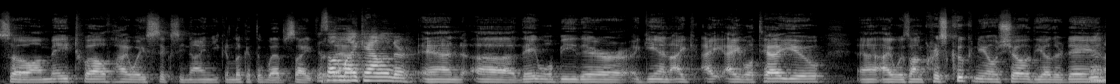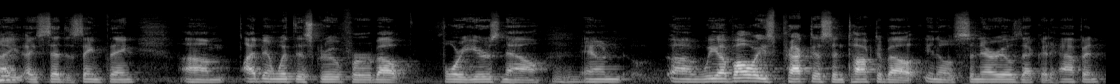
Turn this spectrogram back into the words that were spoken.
So on May 12th, Highway 69, you can look at the website. It's on that. my calendar. and uh, they will be there again. I, I, I will tell you, uh, I was on Chris Kuknyo's show the other day, and I, I said the same thing. Um, I've been with this group for about four years now, and uh, we have always practiced and talked about you know scenarios that could happen.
